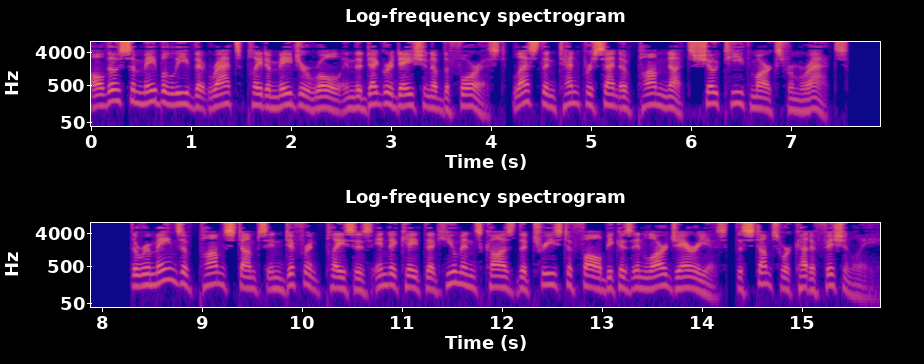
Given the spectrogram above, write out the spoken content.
Although some may believe that rats played a major role in the degradation of the forest, less than 10% of palm nuts show teeth marks from rats. The remains of palm stumps in different places indicate that humans caused the trees to fall because in large areas, the stumps were cut efficiently.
